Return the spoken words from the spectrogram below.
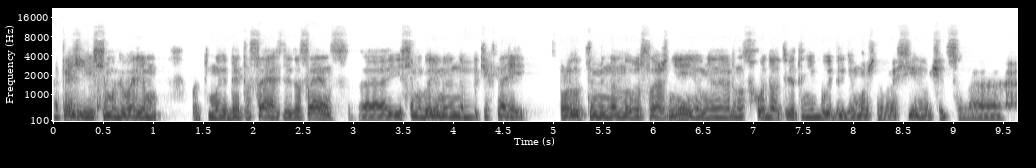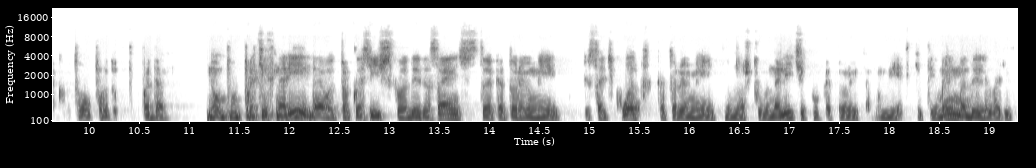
Опять же, если мы говорим, вот мы Data Science, Data Science, э, если мы говорим именно про технарей, с продуктами намного сложнее, у меня, наверное, сходу ответа не будет, где можно в России научиться на крутого продукта по данным. Но про технарей, да, вот про классического Scientist, который умеет писать код, который умеет немножко в аналитику, который там, умеет какие-то email-модели варить,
